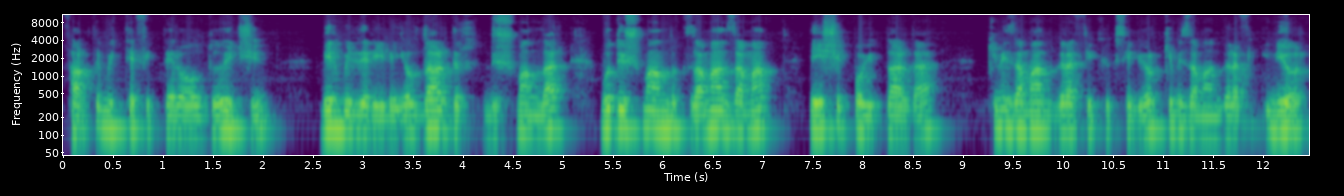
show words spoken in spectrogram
farklı müttefikleri olduğu için birbirleriyle yıllardır düşmanlar. Bu düşmanlık zaman zaman değişik boyutlarda kimi zaman grafik yükseliyor, kimi zaman grafik iniyor.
